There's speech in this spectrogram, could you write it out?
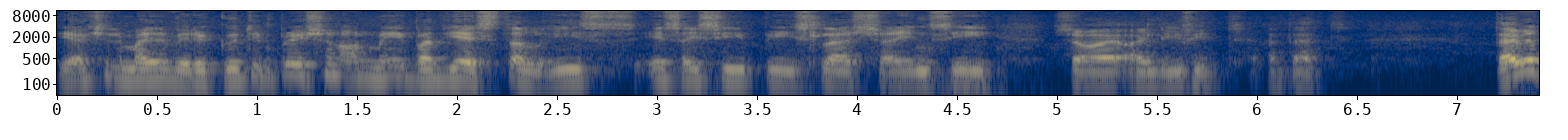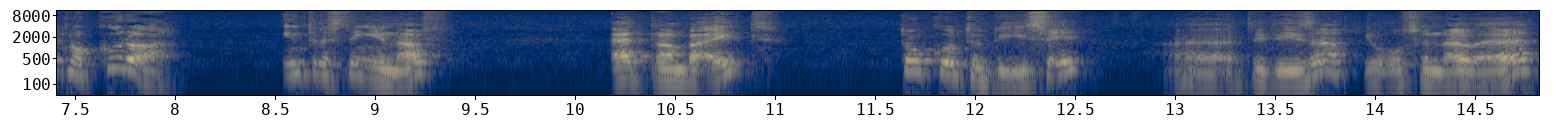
he actually made a very good impression on me. But yes, still, he's SACP slash ANC, so I, I leave it at that. David Makhura, interesting enough, at number eight, Thoko Tudise, uh, Tidiza, you also know her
